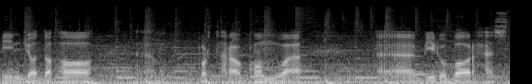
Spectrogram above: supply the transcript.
این جاده ها پرتراکم و بیروبار هست.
